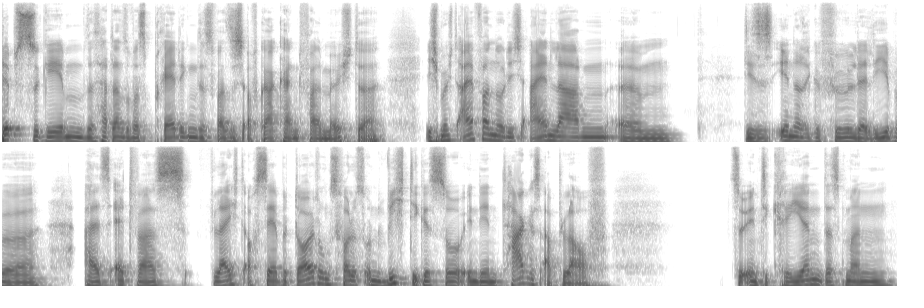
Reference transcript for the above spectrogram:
Tipps zu geben, das hat dann so was Predigendes, was ich auf gar keinen Fall möchte. Ich möchte einfach nur dich einladen, ähm, dieses innere Gefühl der Liebe als etwas vielleicht auch sehr bedeutungsvolles und wichtiges so in den Tagesablauf zu integrieren, dass man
